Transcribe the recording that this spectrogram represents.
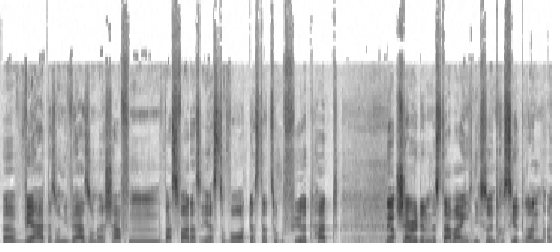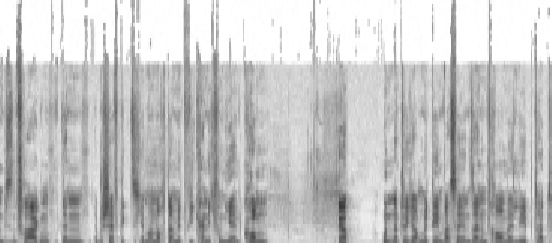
Äh, wer hat das Universum erschaffen? Was war das erste Wort, das dazu geführt hat? Ja. Sheridan ist da aber eigentlich nicht so interessiert dran an diesen Fragen, denn er beschäftigt sich immer noch damit, wie kann ich von hier entkommen? Ja. Und natürlich auch mit dem, was er in seinem Traum erlebt hat.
